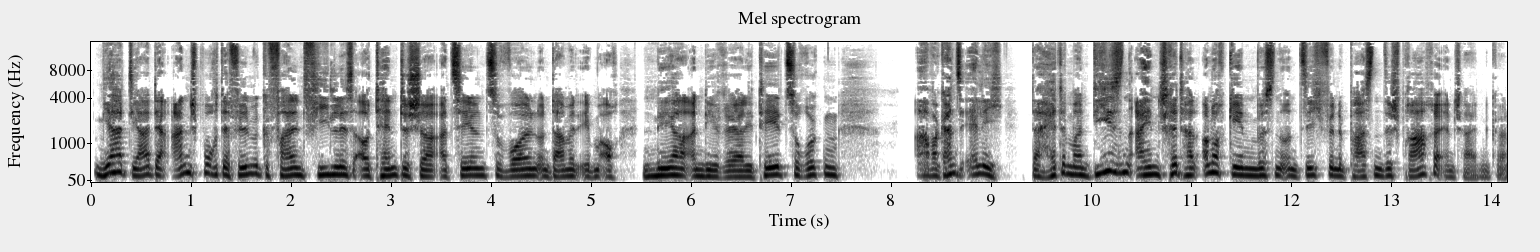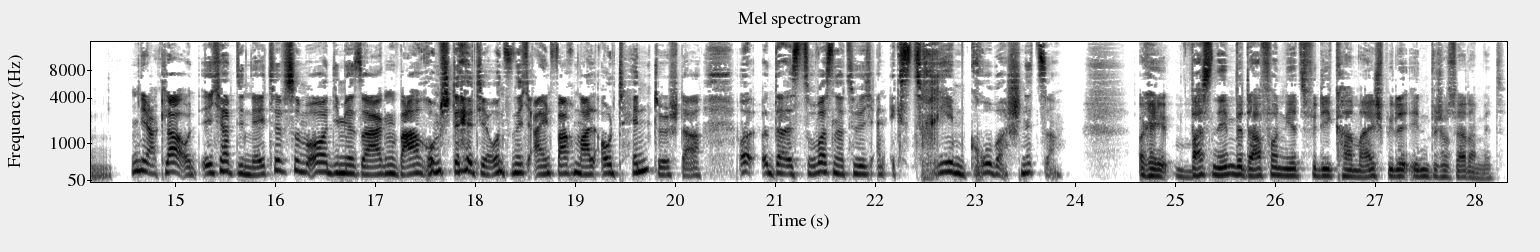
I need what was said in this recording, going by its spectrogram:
Mir hat ja der Anspruch der Filme gefallen, vieles authentischer erzählen zu wollen und damit eben auch näher an die Realität zu rücken. Aber ganz ehrlich, da hätte man diesen einen Schritt halt auch noch gehen müssen und sich für eine passende Sprache entscheiden können. Ja klar, und ich habe die Natives im Ohr, die mir sagen, warum stellt ihr uns nicht einfach mal authentisch dar? Und da ist sowas natürlich ein extrem grober Schnitzer. Okay, was nehmen wir davon jetzt für die Karl-May-Spiele in Bischofswerda mit?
